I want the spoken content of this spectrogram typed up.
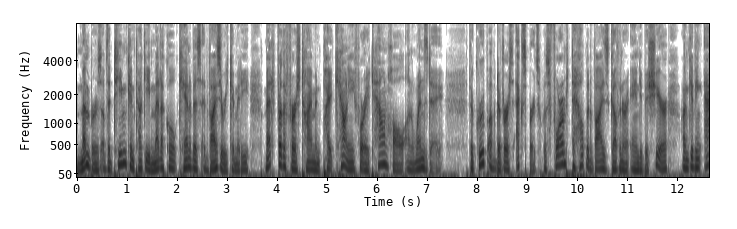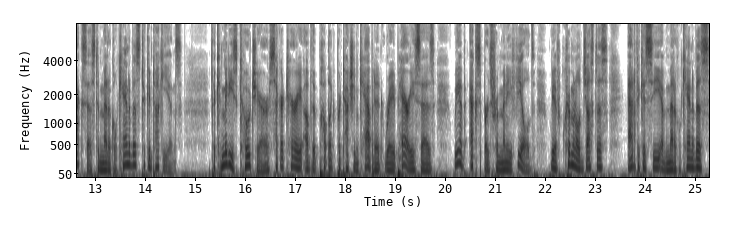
Members of the Team Kentucky Medical Cannabis Advisory Committee met for the first time in Pike County for a town hall on Wednesday. The group of diverse experts was formed to help advise Governor Andy Beshear on giving access to medical cannabis to Kentuckians. The committee's co chair, Secretary of the Public Protection Cabinet Ray Perry, says We have experts from many fields. We have criminal justice, advocacy of medical cannabis,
